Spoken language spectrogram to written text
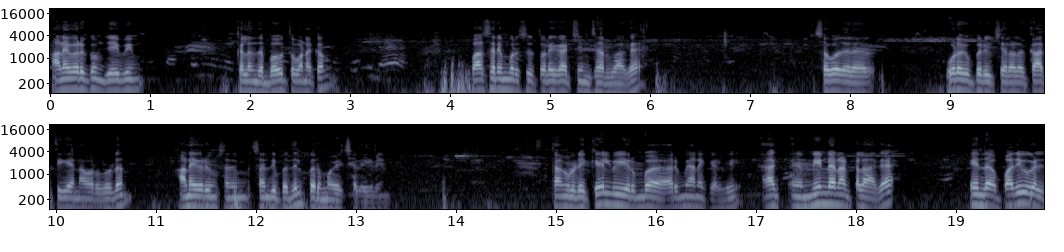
அனைவருக்கும் ஜெய்பீம் கலந்த பௌத்த வணக்கம். பாசறை முரசு தொலைக்காட்சியின் சார்பாக சகோதரர் ஊடகப் பிரிவு செயலாளர் கார்த்திகேயன் அவர்களுடன் அனைவரையும் சந்தி சந்திப்பதில் பெருமகிழ்ச்சி அடைகிறேன். தங்களுடைய கேள்வி ரொம்ப அருமையான கேள்வி. நீண்ட நாட்களாக இந்த பதிவுகள்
